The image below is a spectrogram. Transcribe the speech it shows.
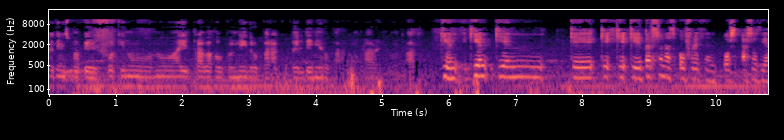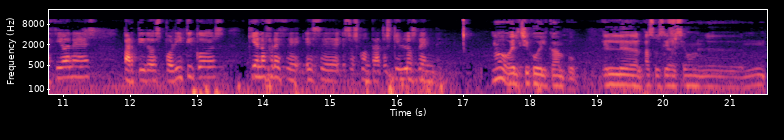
no tienes papeles porque no, no hay trabajo con negro para coger el dinero para comprar el contrato. ¿Quién, quién, quién, qué, qué- qué- qué personas ofrecen? ¿Os- ¿Asociaciones? ¿Partidos políticos? ¿Quién ofrece ese- esos contratos? ¿Quién los vende? No, el chico del campo. El, eh, la asociación eh,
